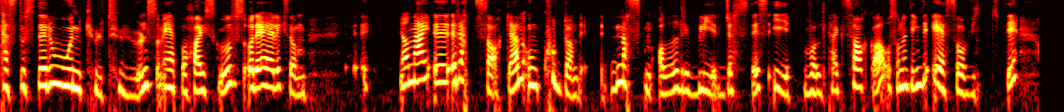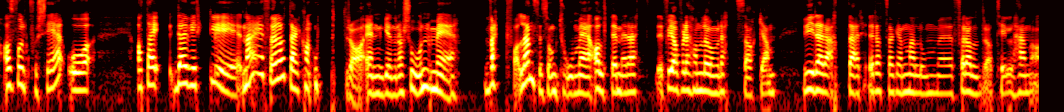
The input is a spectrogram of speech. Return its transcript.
testosteronkulturen som er på high schools. Og det er liksom ja, nei, eh, rettssaken om hvordan det nesten aldri blir justice i voldtektssaker og sånne ting, det er så viktig at folk får se, og at de, de virkelig Nei, jeg føler at de kan oppdra en generasjon med i hvert fall en sesong to, med alt det med rett for Ja, for det handler jo om rettssaken videre etter rettssaken mellom eh, foreldra til henne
